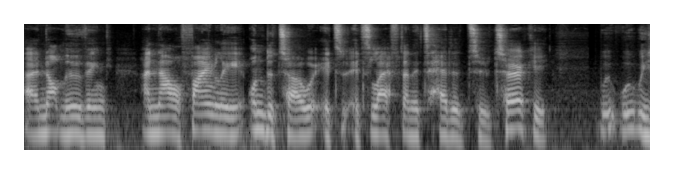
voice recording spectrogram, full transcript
uh, not moving, and now finally under tow, it's it's left and it's headed to Turkey. We, we,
